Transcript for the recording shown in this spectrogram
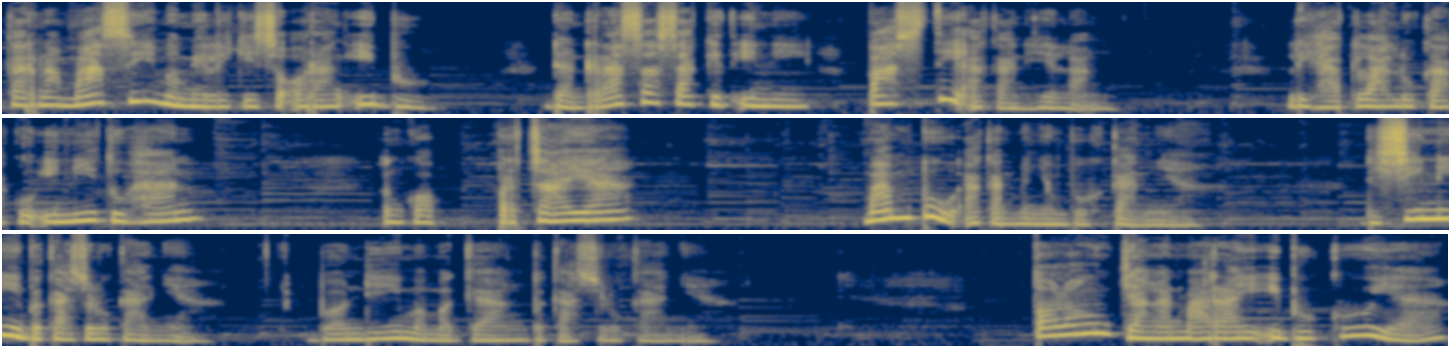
karena masih memiliki seorang ibu, dan rasa sakit ini pasti akan hilang. Lihatlah lukaku ini, Tuhan. Engkau percaya mampu akan menyembuhkannya. Di sini bekas lukanya. Bondi memegang bekas lukanya. Tolong jangan marahi ibuku ya,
